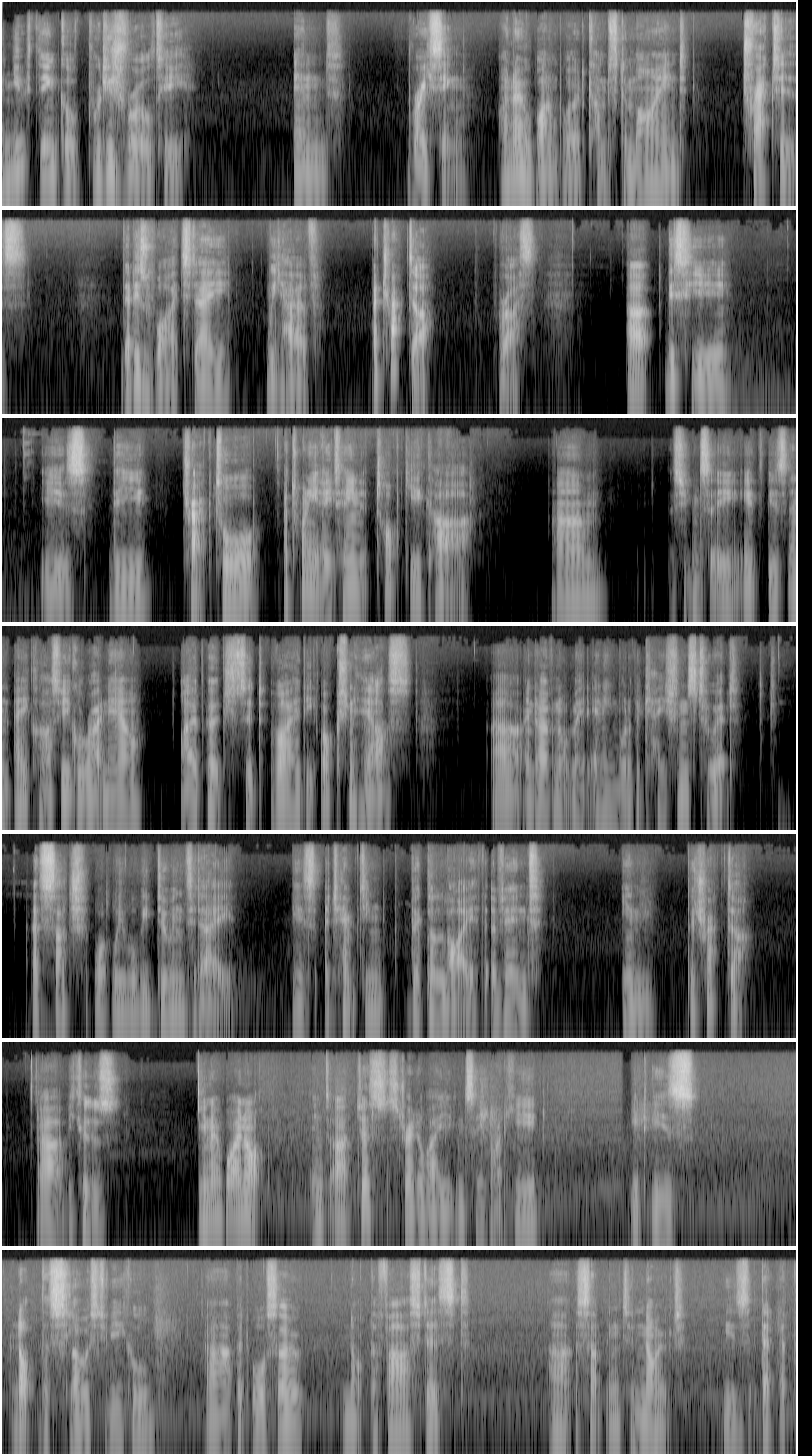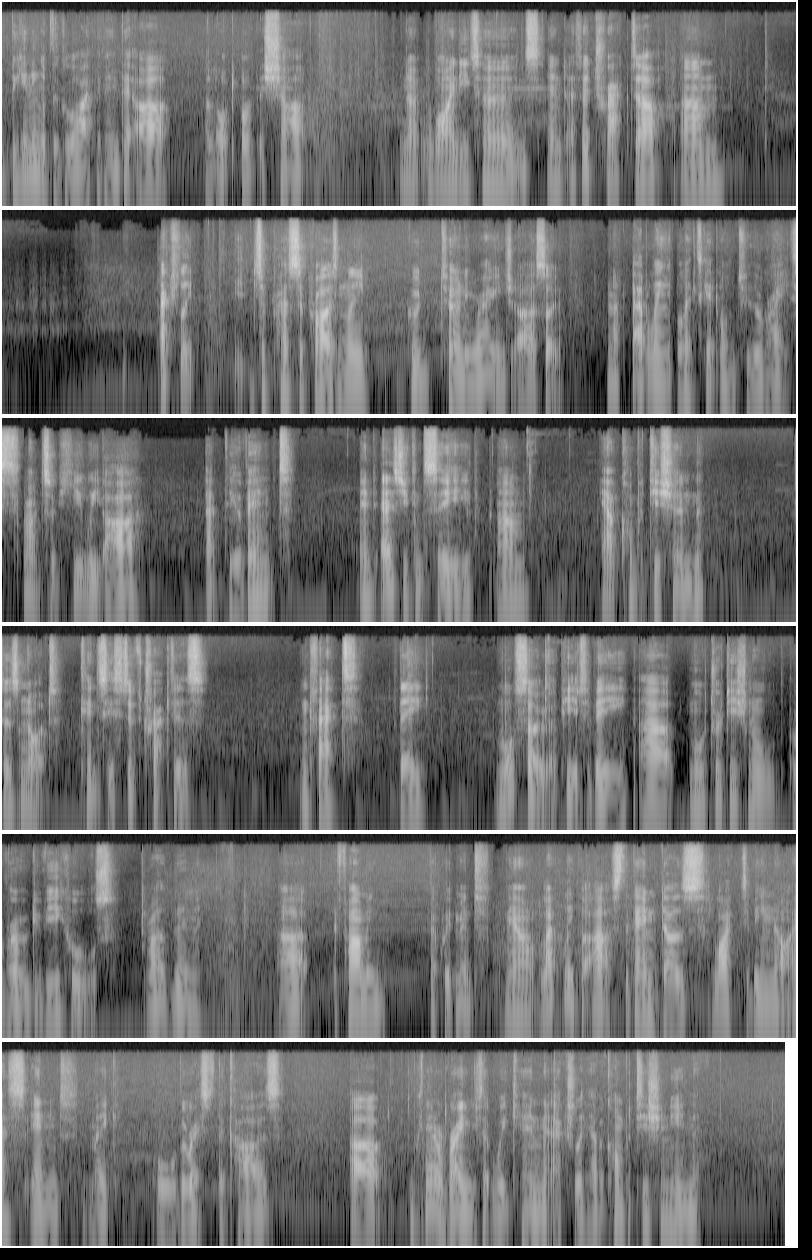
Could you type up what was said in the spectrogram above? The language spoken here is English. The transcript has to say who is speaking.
Speaker 1: When you think of British royalty and racing, I know one word comes to mind tractors. That is why today we have a tractor for us. Uh, this here is the Tractor, a 2018 Top Gear car. Um, as you can see, it is an A-class vehicle right now. I purchased it via the auction house uh, and I have not made any modifications to it. As such, what we will be doing today is attempting the Goliath event in the tractor. Uh, because, you know, why not? And uh, just straight away, you can see right here, it is not the slowest vehicle, uh, but also not the fastest. Uh, something to note is that at the beginning of the Goliath event, there are a lot of sharp, you know, windy turns. And as a tractor, um, actually, it's a surprisingly good turning range. Uh, so enough babbling, let's get on to the race. Right, so here we are at the event. And as you can see, um, our competition does not consist of tractors. In fact, they more so appear to be uh, more traditional road vehicles rather than uh, farming equipment. Now, luckily for us, the game does like to be nice and make all the rest of the cars uh, within a range that we can actually have a competition in.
